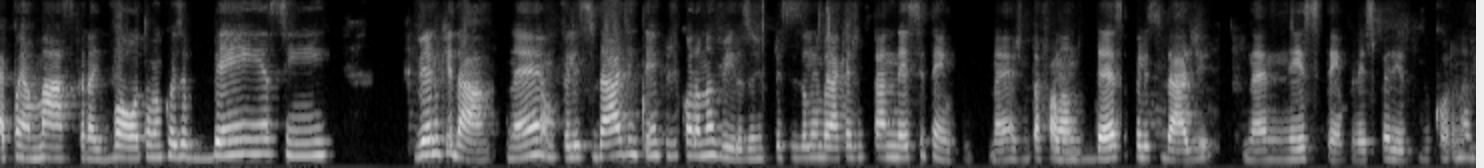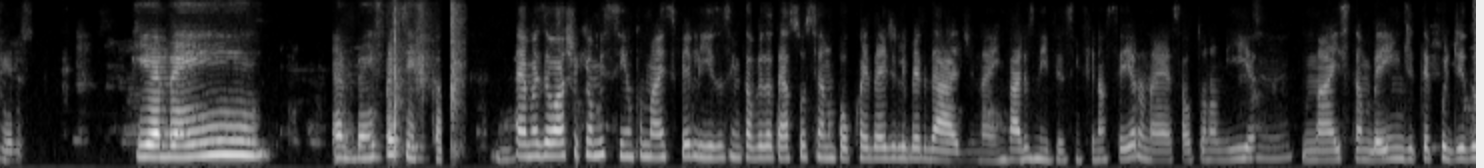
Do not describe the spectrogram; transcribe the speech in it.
aí põe a máscara e volta, uma coisa bem assim, vendo que dá, né? Felicidade em tempo de coronavírus. A gente precisa lembrar que a gente está nesse tempo, né? A gente está falando é. dessa felicidade né, nesse tempo, nesse período do coronavírus, que é bem, é bem específica. É, mas eu acho que eu me sinto mais feliz, assim, talvez até associando um pouco com a ideia de liberdade, né, em vários níveis, assim, financeiro, né, essa autonomia, uhum. mas também de ter podido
